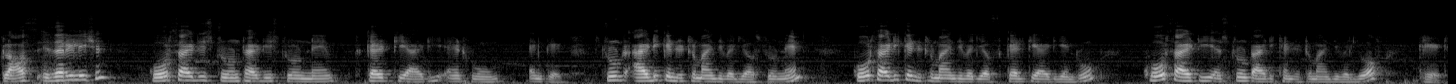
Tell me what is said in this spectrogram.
class is a relation. Course id student id student name faculty id and room and grade. Student id can determine the value of student names. Course id can determine the value of faculty id and room course id and student id can determine the value of grade.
